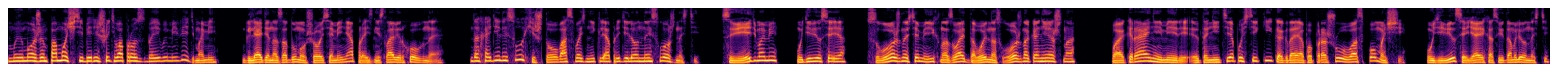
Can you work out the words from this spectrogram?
«Мы можем помочь тебе решить вопрос с боевыми ведьмами», глядя на задумавшегося меня, произнесла Верховная. «Доходили слухи, что у вас возникли определенные сложности». «С ведьмами?» – удивился я. «Сложностями их назвать довольно сложно, конечно. По крайней мере, это не те пустяки, когда я попрошу у вас помощи. Удивился я их осведомленности.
